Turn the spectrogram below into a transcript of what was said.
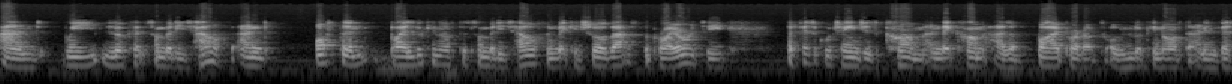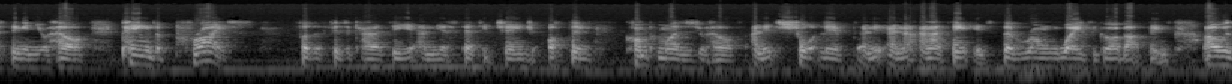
and we look at somebody's health. And often by looking after somebody's health and making sure that's the priority, the physical changes come and they come as a byproduct of looking after and investing in your health. Paying the price for the physicality and the aesthetic change often compromises your health and it's short lived. And, and, and I think it's the wrong way to go about things. I was,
